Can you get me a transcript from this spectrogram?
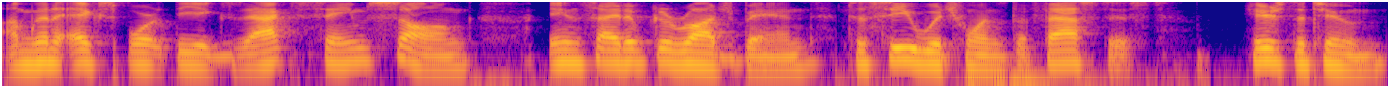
I'm going to export the exact same song inside of GarageBand to see which one's the fastest. Here's the tune.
